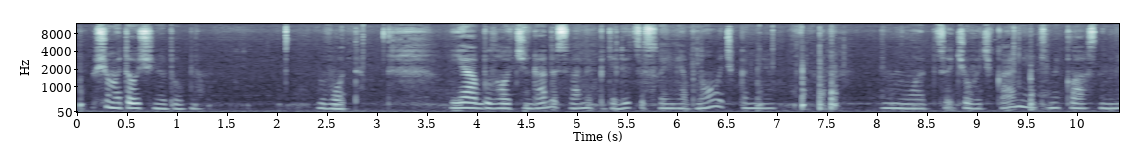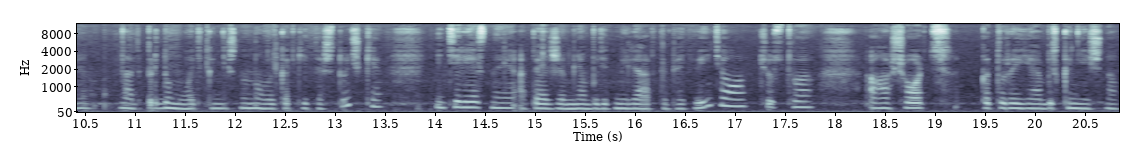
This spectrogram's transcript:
В общем, это очень удобно. Вот. Я была очень рада с вами поделиться своими обновочками. Вот, чувачками этими классными. Надо придумывать, конечно, новые какие-то штучки интересные. Опять же, у меня будет миллиард опять видео, чувствую, а шортс, которые я бесконечно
